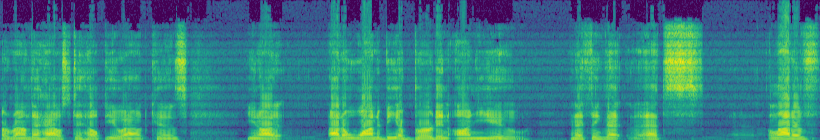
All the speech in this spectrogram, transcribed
around the house to help you out because, you know, I, I don't want to be a burden on you. And I think that that's a lot of,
